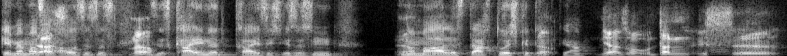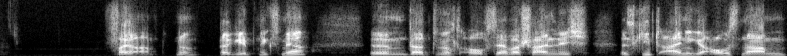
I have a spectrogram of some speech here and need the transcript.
Gehen wir mal das, von aus, es ist, ja? es ist keine 30, es ist ein ja. normales Dach durchgedeckt, ja. ja. Ja, so, und dann ist äh, Feierabend. Ne? Da geht nichts mehr. Ähm, das wird auch sehr wahrscheinlich, es gibt einige Ausnahmen,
